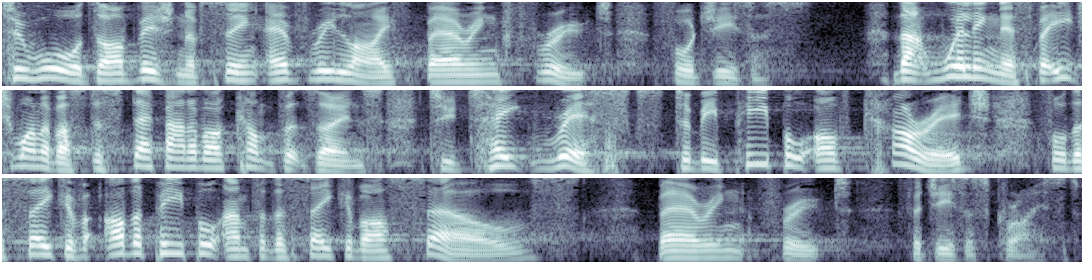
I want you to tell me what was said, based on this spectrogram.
towards our vision of seeing every life bearing fruit for Jesus. That willingness for each one of us to step out of our comfort zones, to take risks, to be people of courage for the sake of other people and for the sake of ourselves, bearing fruit for Jesus Christ.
